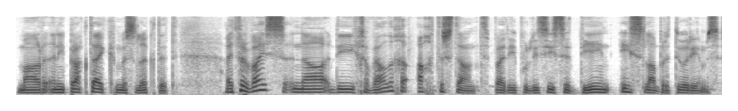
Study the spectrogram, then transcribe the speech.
maar in die praktyk misluk dit. Hy het verwys na die geweldige agterstand by die polisie se DNS laboratoriums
